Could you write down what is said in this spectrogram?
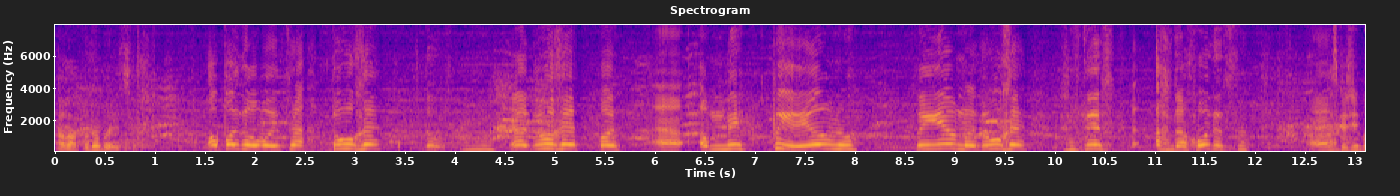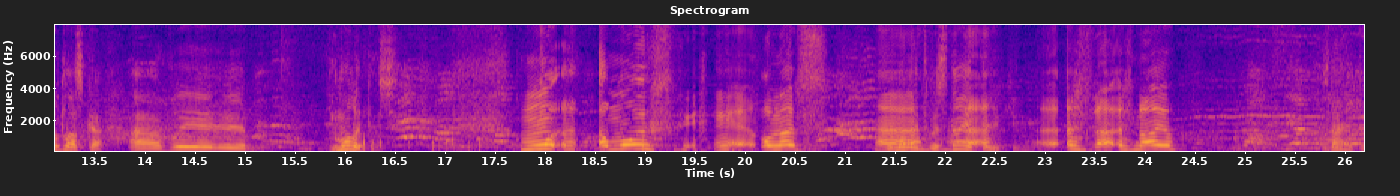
А вам подобається? А подобається дуже, е, дуже по- е, а мені приємно, приємно дуже здесь знаходитися. А скажіть, будь ласка, а ви е, молитесь? Мо- е, А е, у нас Ви молитви знаєте які? е, зна- знаю. Знаєте,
